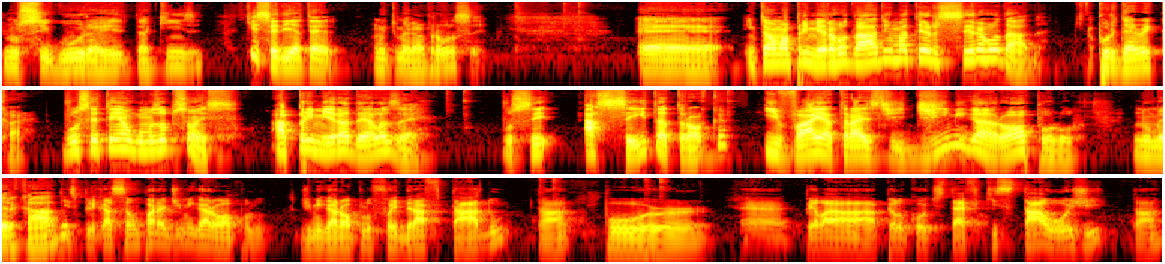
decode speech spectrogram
no seguro aí da 15, que seria até muito melhor para você. É, então, uma primeira rodada e uma terceira rodada por Derek Carr. Você tem algumas opções. A primeira delas é: você aceita a troca e vai atrás de Jimmy Garoppolo no mercado. Explicação para Jimmy Garoppolo. Jimmy Garoppolo foi draftado, tá? Por é, pela pelo coach staff que está hoje, tá?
